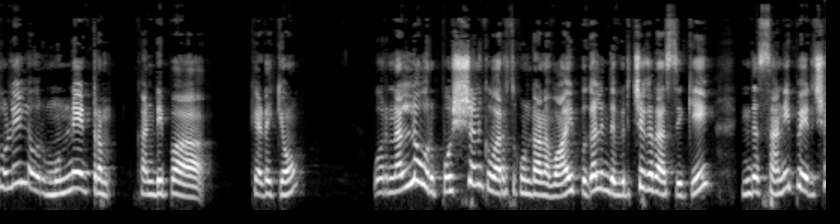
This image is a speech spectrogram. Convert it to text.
தொழிலில் ஒரு முன்னேற்றம் கண்டிப்பாக கிடைக்கும். ஒரு நல்ல ஒரு பொசிஷனுக்கு வரதுக்கு உண்டான வாய்ப்புகள் இந்த விருச்சக ராசிக்கு இந்த சனி பயிற்சி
